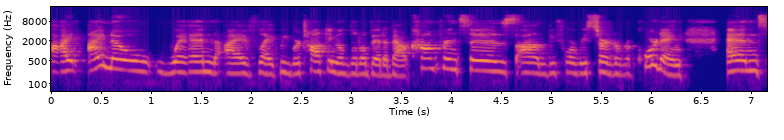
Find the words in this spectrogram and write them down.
I I know when I've like we were talking a little bit about conferences um, before we started recording, and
